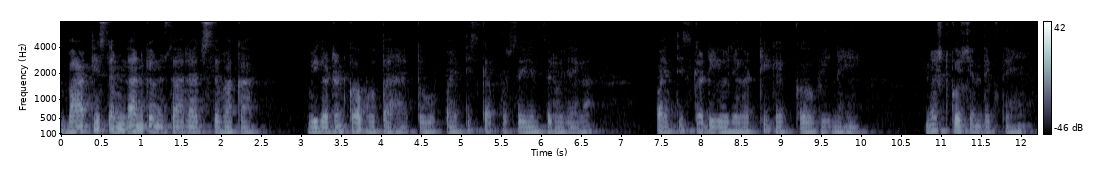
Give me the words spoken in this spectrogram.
भारतीय संविधान के अनुसार राज्यसभा का विघटन कब होता है? तो पैंतीस का आपको सही आंसर हो जाएगा। पैंतीस का डी हो जाएगा। ठीक है, कभी नहीं। नेक्स्ट क्वेश्चन देखते हैं।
